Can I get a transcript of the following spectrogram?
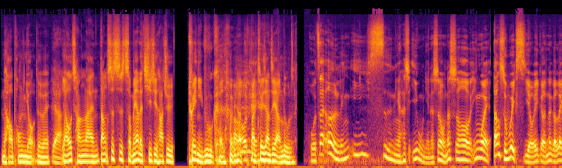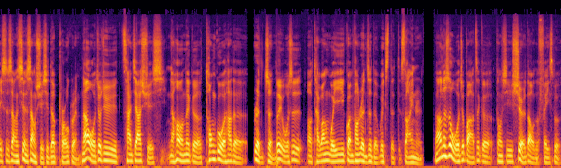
你的好朋友，对不对姚长安，当时是什么样的契机，他去推你入坑，把你推向这条路的？我在二零一四年还是一五年的时候，那时候因为当时 Wix 有一个那个类似像线上学习的 program，然后我就去参加学习，然后那个通过他的认证，所以我是呃台湾唯一官方认证的 Wix 的 designer。然后那时候我就把这个东西 share 到我的 Facebook。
